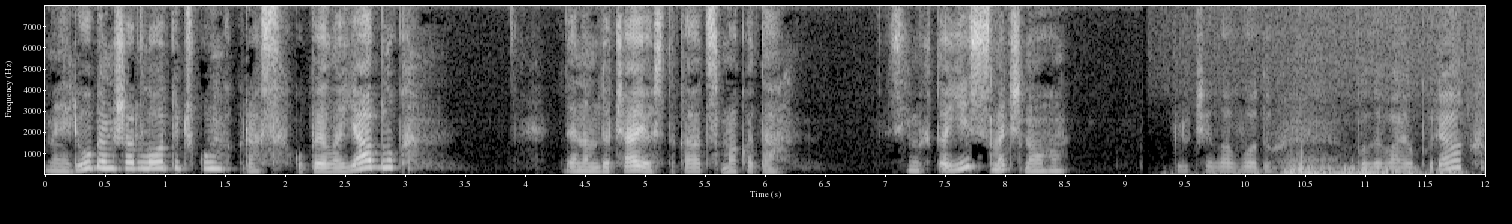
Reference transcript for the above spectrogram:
Ми любимо шарлоточку. Якраз купила яблук. Де нам до чаю ось така от смакота. Всім, хто їсть, смачного. Включила воду, поливаю буряк.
